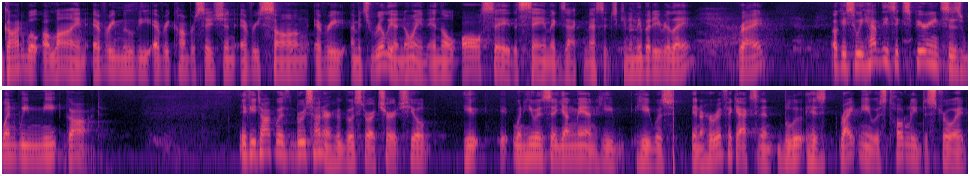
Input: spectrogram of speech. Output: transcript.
God will align every movie, every conversation, every song, every. I mean, it's really annoying, and they'll all say the same exact message. Can anybody relate? Yeah. Right? Okay, so we have these experiences when we meet God. If you talk with Bruce Hunter, who goes to our church, he'll he, when he was a young man, he, he was in a horrific accident. Blew, his right knee was totally destroyed,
